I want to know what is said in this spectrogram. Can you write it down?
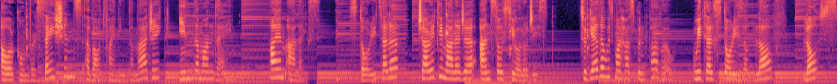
our conversations about finding the magic in the mundane. I am Alex, storyteller, charity manager, and sociologist. Together with my husband Pavel, we tell stories of love, loss,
